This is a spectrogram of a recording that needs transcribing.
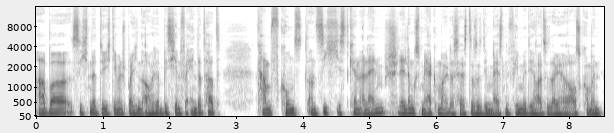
aber sich natürlich dementsprechend auch wieder ein bisschen verändert hat. Kampfkunst an sich ist kein Alleinstellungsmerkmal. Das heißt also, die meisten Filme, die heutzutage herauskommen,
